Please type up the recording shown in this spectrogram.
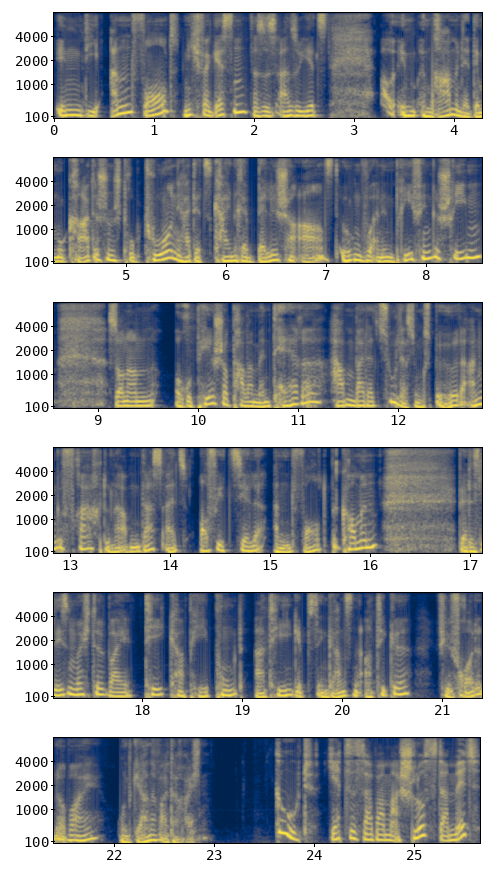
in die Antwort. Nicht vergessen, das ist also jetzt im, im Rahmen der demokratischen Strukturen. Er hat jetzt kein rebellischer Arzt irgendwo einen Brief hingeschrieben, sondern europäische Parlamentäre haben bei der Zulassungsbehörde angefragt und haben das als offizielle Antwort bekommen. Wer das lesen möchte, bei tkp.at gibt es den ganzen Artikel. Viel Freude dabei und gerne weiterreichen. Gut, jetzt ist aber mal Schluss damit.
